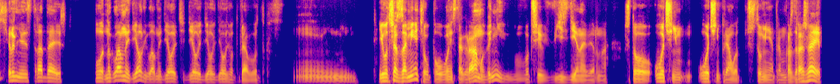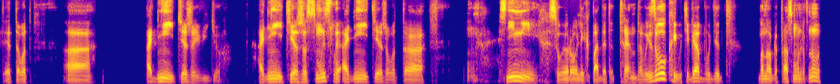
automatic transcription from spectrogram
херней страдаешь. Вот, но главное делать, главное делать, делать, делать, делать, вот прям вот. И вот сейчас заметил по Инстаграму, да не вообще везде, наверное, что очень, очень прям вот, что меня прям раздражает, это вот а, одни и те же видео, одни и те же смыслы, одни и те же вот а, сними свой ролик под этот трендовый звук, и у тебя будет много просмотров. Ну,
